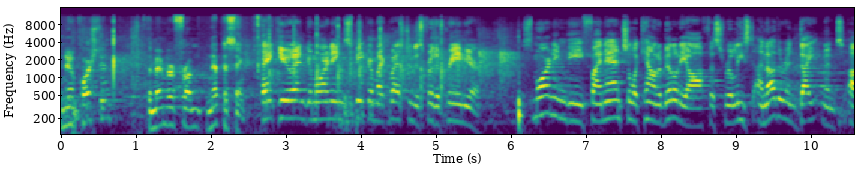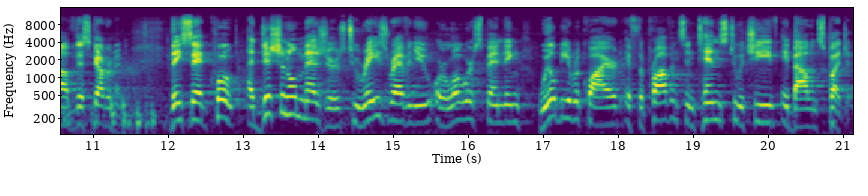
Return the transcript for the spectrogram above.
New question. The member from Nipissing. Thank you and good morning, Speaker. My question is for the Premier. This morning, the Financial Accountability Office released another indictment of this government. They said, quote, additional measures to raise revenue or lower spending will be required if the province intends to achieve a balanced budget.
